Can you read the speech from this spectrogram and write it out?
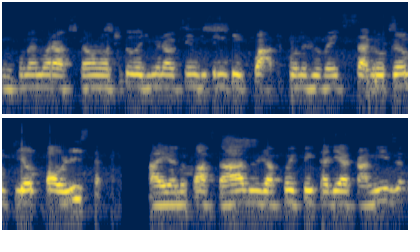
em comemoração ao título de 1934, quando o Juventus sagrou campeão paulista. Aí ano passado já foi feita ali a camisa,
